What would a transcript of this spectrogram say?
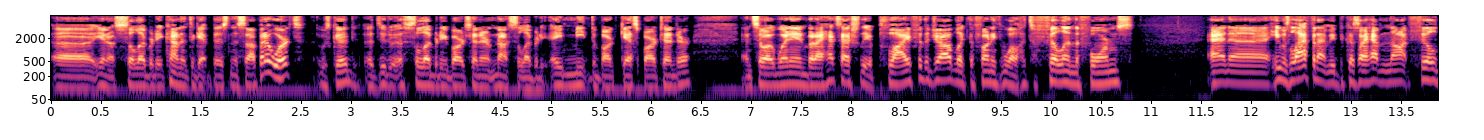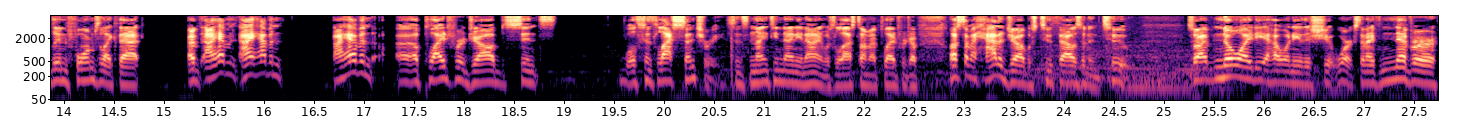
uh, you know celebrity kind of to get business up, and it worked. It was good. I did a celebrity bartender, not celebrity, a meet the bar, guest bartender, and so I went in, but I had to actually apply for the job. Like the funny, well, I had to fill in the forms, and uh, he was laughing at me because I have not filled in forms like that I've, I haven't, I haven't, I haven't uh, applied for a job since, well, since last century, since 1999 was the last time I applied for a job. Last time I had a job was 2002. So I have no idea how any of this shit works. And I've never,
